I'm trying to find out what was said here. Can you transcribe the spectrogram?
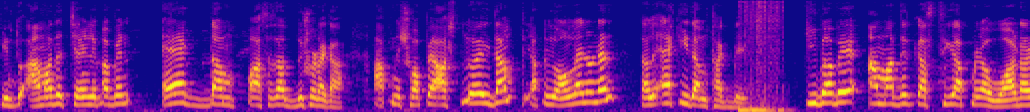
কিন্তু আমাদের চ্যানেলে পাবেন একদম পাঁচ হাজার দুশো টাকা। আপনি শপে আসলেও এই দাম, আপনি অনলাইনেও নেন তাহলে একই দাম থাকবে। কীভাবে আমাদের কাছ থেকে আপনারা অর্ডার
